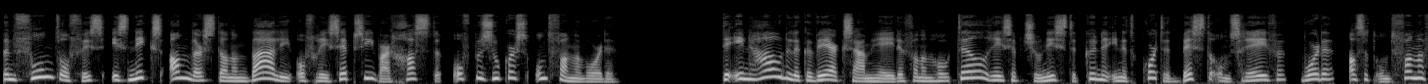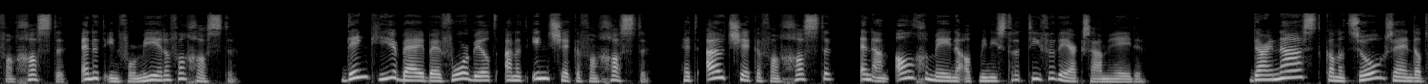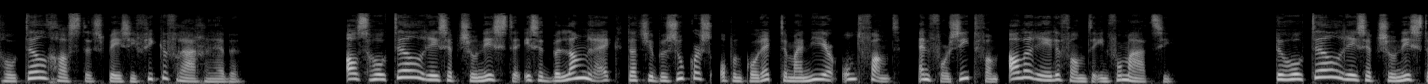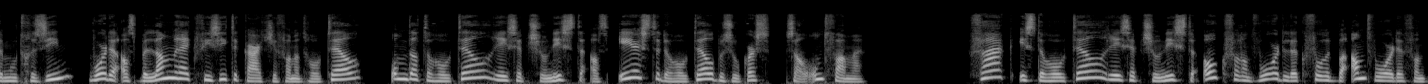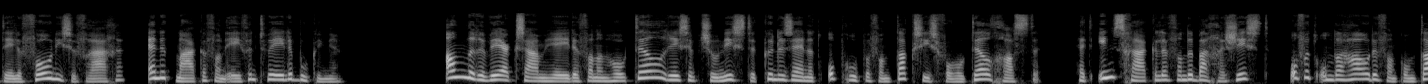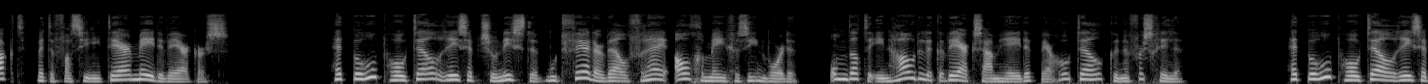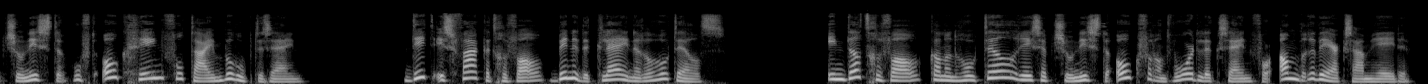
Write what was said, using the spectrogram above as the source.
Een front office is niks anders dan een balie of receptie waar gasten of bezoekers ontvangen worden. De inhoudelijke werkzaamheden van een hotelreceptioniste kunnen in het kort het beste omschreven worden als het ontvangen van gasten en het informeren van gasten. Denk hierbij bijvoorbeeld aan het inchecken van gasten, het uitchecken van gasten en aan algemene administratieve werkzaamheden. Daarnaast kan het zo zijn dat hotelgasten specifieke vragen hebben. Als hotelreceptioniste is het belangrijk dat je bezoekers op een correcte manier ontvangt en voorziet van alle relevante informatie. De hotelreceptioniste moet gezien worden als belangrijk visitekaartje van het hotel, omdat de hotelreceptioniste als eerste de hotelbezoekers zal ontvangen. Vaak is de hotelreceptioniste ook verantwoordelijk voor het beantwoorden van telefonische vragen en het maken van eventuele boekingen. Andere werkzaamheden van een hotelreceptioniste kunnen zijn het oproepen van taxis voor hotelgasten, het inschakelen van de bagagist of het onderhouden van contact met de facilitair medewerkers. Het beroep hotelreceptioniste moet verder wel vrij algemeen gezien worden, omdat de inhoudelijke werkzaamheden per hotel kunnen verschillen. Het beroep hotelreceptioniste hoeft ook geen fulltime beroep te zijn. Dit is vaak het geval binnen de kleinere hotels. In dat geval kan een hotelreceptioniste ook verantwoordelijk zijn voor andere werkzaamheden.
